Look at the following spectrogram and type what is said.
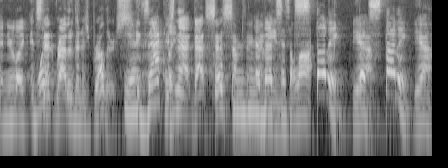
and you're like Instead, what? rather than his brothers. Yeah. exactly, Isn't that that says something? and I that mean, says a lot. Stunning. Yeah. That's stunning. Yeah.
